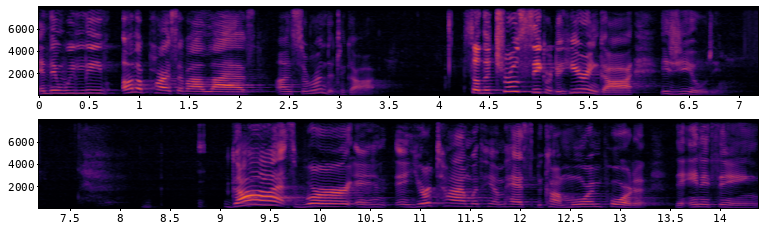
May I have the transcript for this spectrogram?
and then we leave other parts of our lives unsurrendered to God. So, the true secret to hearing God is yielding. God's word and, and your time with Him has become more important than anything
